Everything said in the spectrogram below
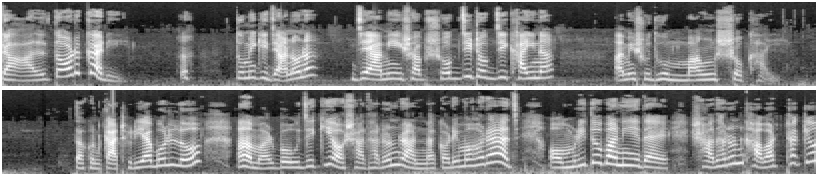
ডাল তরকারি? তুমি কি জানো না যে আমি সব সবজি টবজি খাই না? আমি শুধু মাংস খাই। তখন কাঠুরিয়া বলল, আমার বউ যে কি অসাধারণ রান্না করে মহারাজ, অমৃত বানিয়ে দেয়, সাধারণ খাবারটাকেও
